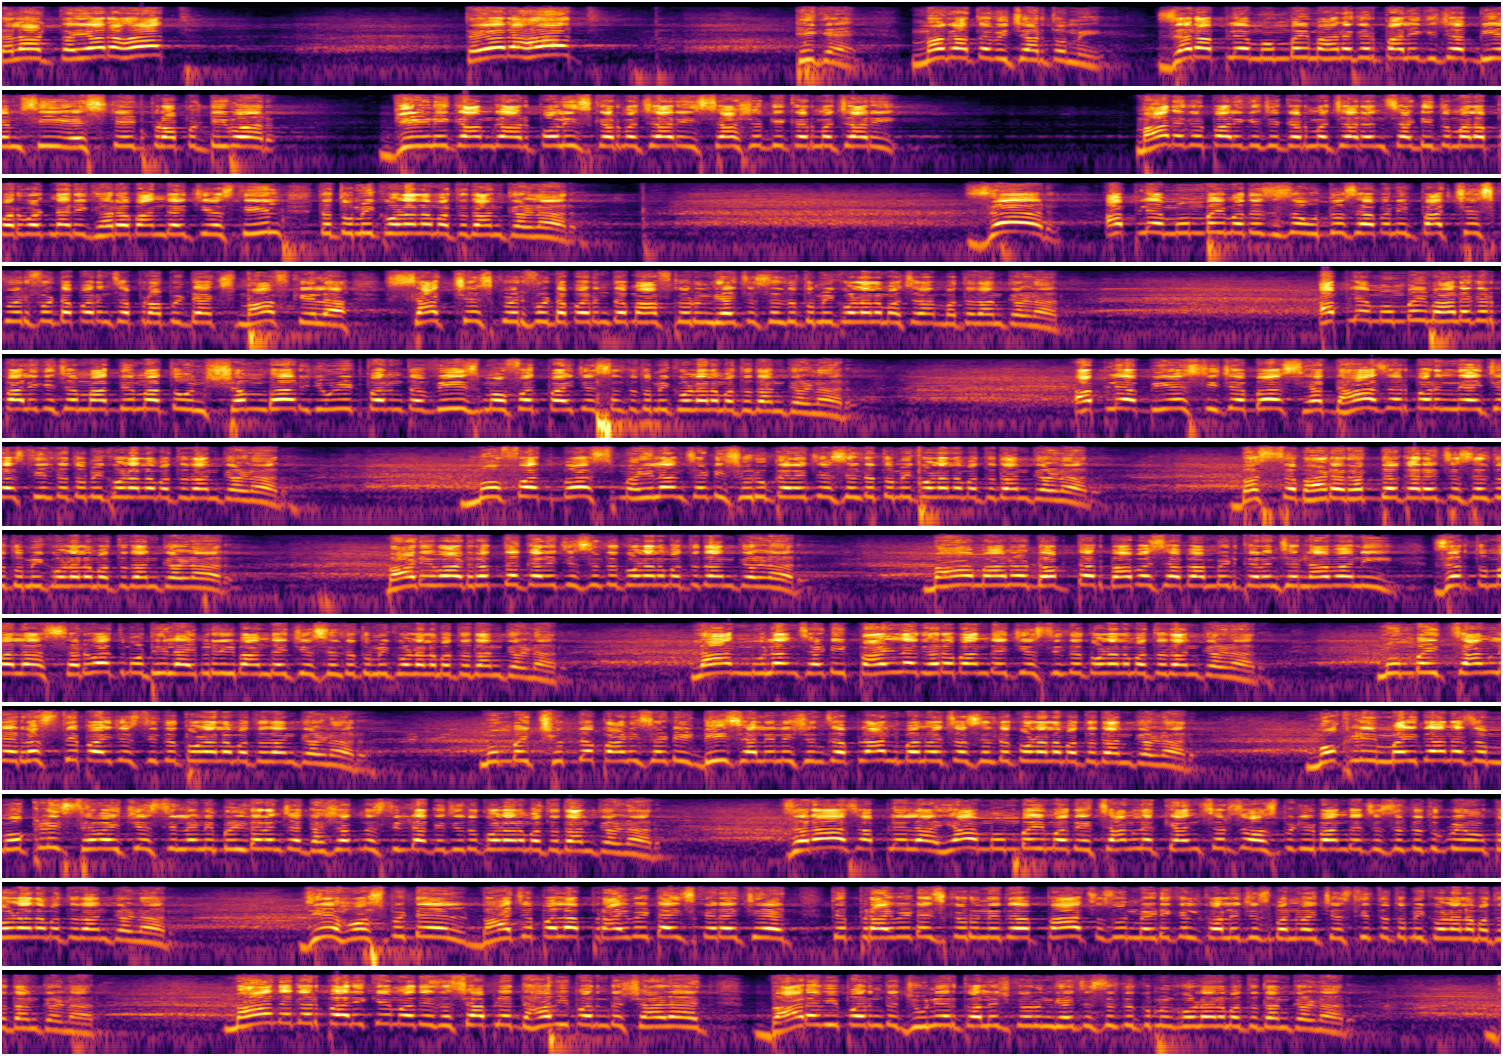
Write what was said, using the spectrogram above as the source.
चला तयार आहात? तयार आहात? ठीक आहे. मग आता विचारतो मी. जर आपल्या मुंबई महानगरपालिकेच्या बीएमसी एस्टेट प्रॉपर्टीवर गिरणी कामगार पोलीस कर्मचारी शासकीय कर्मचारी महानगरपालिकेच्या कर्मचाऱ्यांसाठी तुम्हाला परवडणारी घरं बांधायची असतील तर तुम्ही कोणाला मतदान करणार? जर आपल्या मुंबईमध्ये जसं उद्धव साहेबांनी पाचशे स्क्वेअर फुटापर्यंत प्रॉपर्टी टॅक्स माफ केला सातशे स्क्वेअर फुटापर्यंत माफ करून घ्यायचं असेल तर तुम्ही कोणाला मत- मतदान करणार? आपल्या मुंबई महानगरपालिकेच्या माध्यमातून शंभर युनिटपर्यंत वीज मोफत पाहिजे असेल तर तुम्ही कोणाला मतदान करणार? आपल्या बी एस टीच्या बस ह्या दहा हजार पर्यंत न्यायच्या असतील तर तुम्ही कोणाला मतदान करणार? मोफत बस महिलांसाठी सुरू करायची असेल तर तुम्ही कोणाला मतदान करणार? बसचं भाडं रद्द करायचं असेल तर तुम्ही कोणाला मतदान करणार? भाडेवाढ रद्द करायची असेल तर कोणाला मतदान करणार? महामानव डॉक्टर बाबासाहेब आंबेडकरांच्या नावाने जर तुम्हाला सर्वात मोठी लायब्ररी बांधायची असेल तर तुम्ही कोणाला मतदान करणार? लहान मुलांसाठी पाळणं घरं बांधायची असतील तर कोणाला मतदान करणार? मुंबईत चांगले रस्ते पाहिजे असतील तर कोणाला मतदान करणार? मुंबईत शुद्ध पाणीसाठी डिसॅलिनेशनचा प्लांट बनवायचा असेल तर कोणाला मतदान करणार? मोकळी मैदानाचं मोकळीच ठेवायची असतील आणि बिल्डरांच्या घशात नसतील टाकायची तर कोणाला मतदान करणार? जर आज आपल्याला ह्या मुंबईमध्ये चांगलं कॅन्सरचं हॉस्पिटल बांधायचं असेल तर तुम्ही कोणाला मतदान करणार? जे हॉस्पिटल भाजपला प्रायव्हेटाईज करायचे आहेत ते प्रायव्हेटाईज करून येतं पाच असून मेडिकल कॉलेजेस बनवायचे असतील तर तुम्ही कोणाला मतदान करणार? महानगरपालिकेमध्ये जशा आपल्या दहावीपर्यंत शाळा आहेत बारावीपर्यंत ज्युनियर कॉलेज करून घ्यायचं असेल तर तुम्ही कोणाला मतदान करणार?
